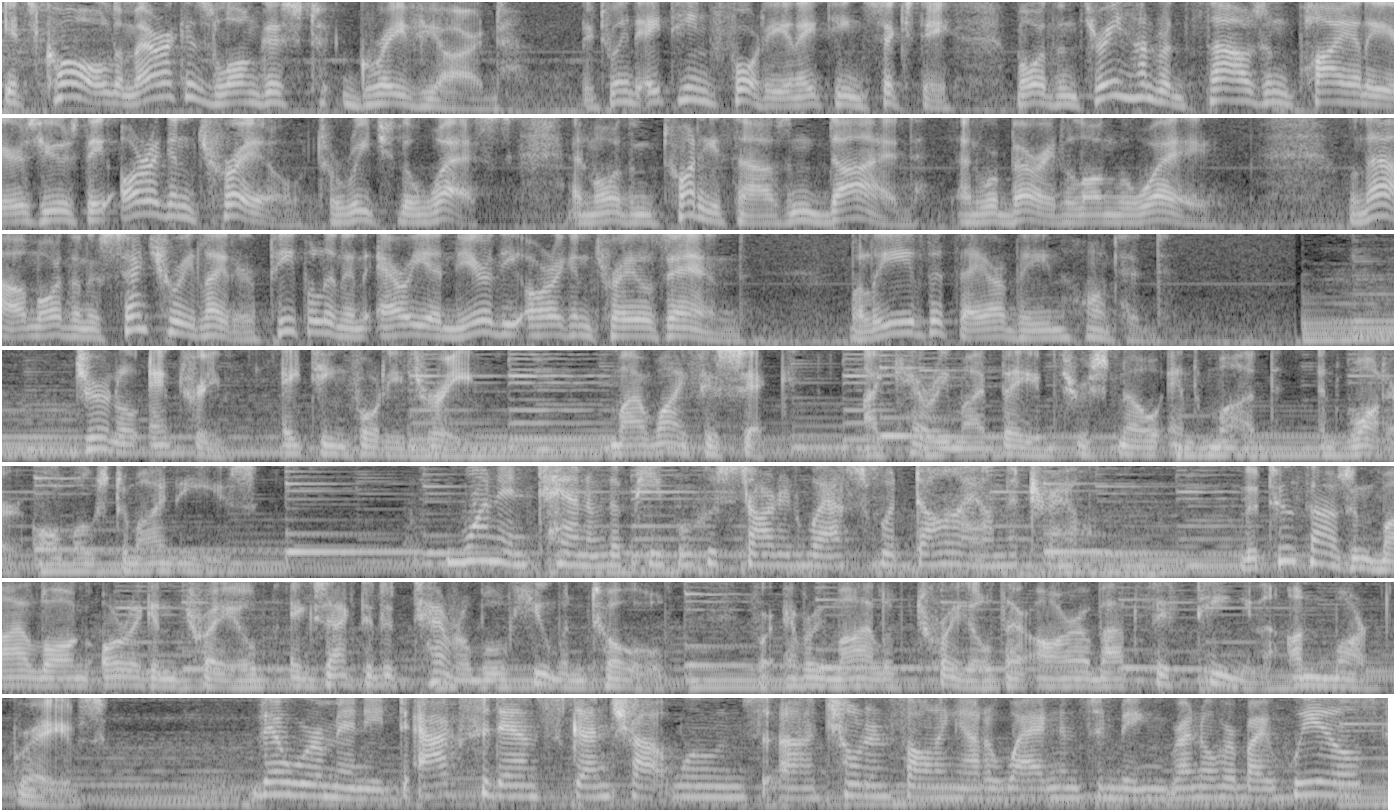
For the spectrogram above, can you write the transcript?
It's called America's longest graveyard. Between 1840 and 1860, more than 300,000 pioneers used the Oregon Trail to reach the west, and more than 20,000 died and were buried along the way. Well, now, more than a century later, people in an area near the Oregon Trail's end believe that they are being haunted. Journal entry, 1843. My wife is sick. I carry my babe through snow and mud and water almost to my knees. One in 10 of the people who started west would die on the trail. The 2,000 mile long Oregon Trail exacted a terrible human toll. For every mile of trail, there are about 15 unmarked graves. There were many accidents, gunshot wounds, uh, children falling out of wagons and being run over by wheels.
